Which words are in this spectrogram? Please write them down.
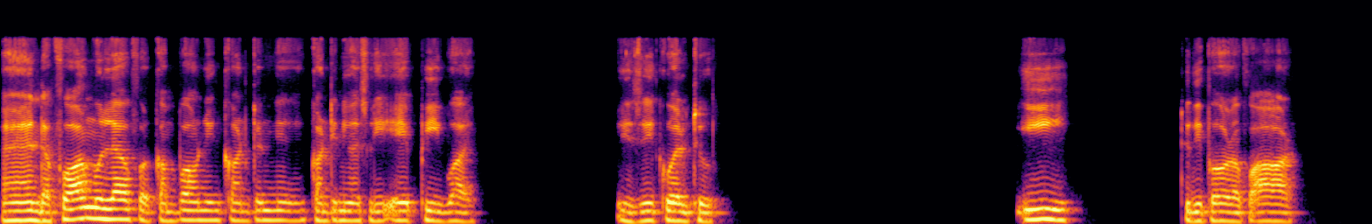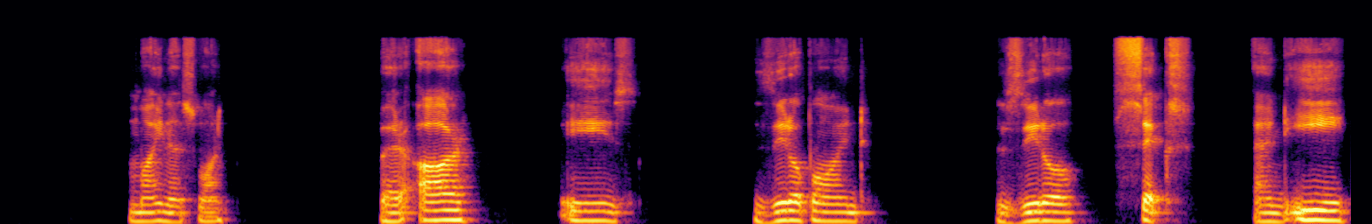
And the formula for compounding continu continuously APY is equal to e to the power of r minus 1, where r is 0 0.06 and e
